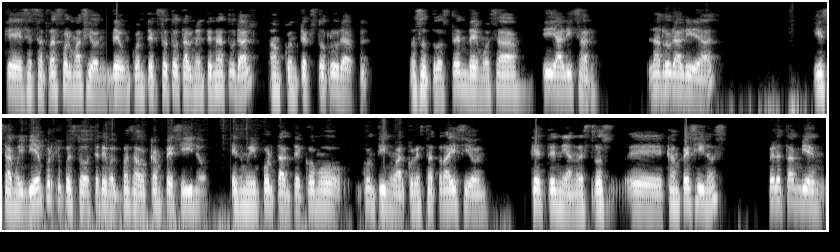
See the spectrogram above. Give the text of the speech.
que es esa transformación de un contexto totalmente natural a un contexto rural. Nosotros tendemos a idealizar la ruralidad y está muy bien porque pues todos tenemos pasado campesino. Es muy importante como continuar con esta tradición que tenían nuestros eh, campesinos, pero también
